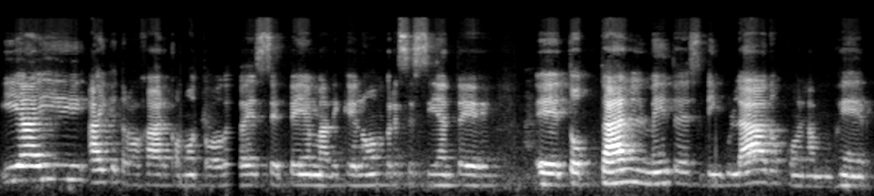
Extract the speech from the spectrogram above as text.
Y ahí hay que trabajar como todo ese tema de que el hombre se siente eh, totalmente desvinculado con la mujer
